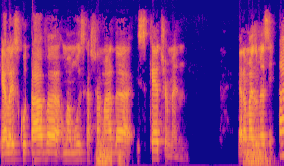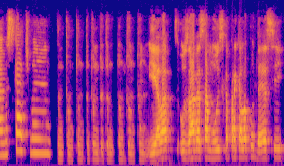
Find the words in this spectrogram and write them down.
que ela escutava uma música chamada Sketcherman. Era mais ou menos assim, I'm a Sketchman, e ela usava essa música para que ela pudesse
